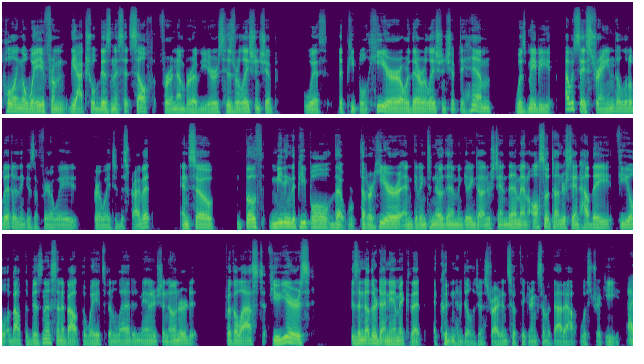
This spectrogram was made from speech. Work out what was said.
pulling away from the actual business itself for a number of years. His relationship with the people here or their relationship to him was maybe I would say strained a little bit, I think is a fair way fair way to describe it. And so both meeting the people that that are here and getting to know them and getting to understand them and also to understand how they feel about the business and about the way it's been led and managed and owned for the last few years is another dynamic that I couldn't have diligenced, right? And so figuring some of that out was tricky. I,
